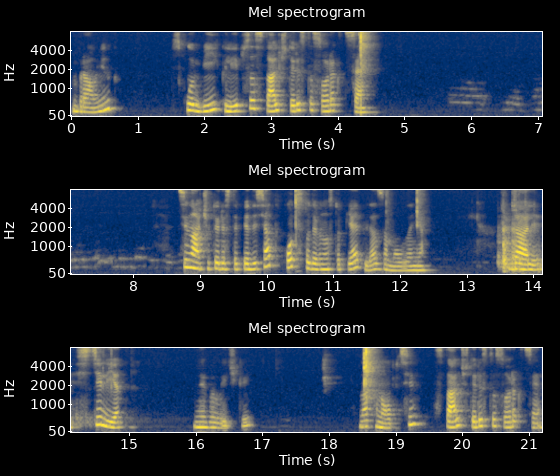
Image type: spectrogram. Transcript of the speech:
браунінг. Склобій, кліпса, сталь 440C. Ціна 450, код 195 для замовлення. Далі стілет невеличкий. На кнопці сталь 440C.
